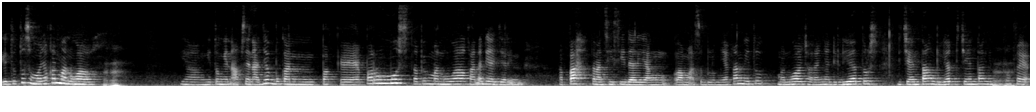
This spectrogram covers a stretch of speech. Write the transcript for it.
itu tuh semuanya kan manual. Mm-mm. Yang ngitungin absen aja bukan pakai apa rumus tapi manual karena diajarin apa transisi dari yang lama sebelumnya. Kan itu manual caranya dilihat terus dicentang dilihat dicentang gitu. Tuh Mm-mm. kayak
